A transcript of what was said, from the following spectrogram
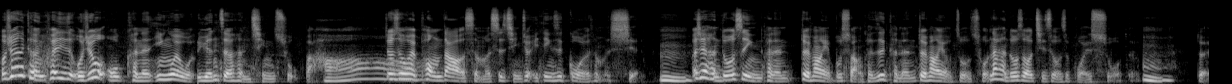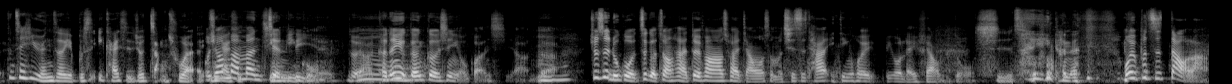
我觉得可能可以。我觉得我可能因为我原则很清楚吧。哦。就是会碰到什么事情，就一定是过了什么线。嗯。而且很多事情可能对方也不爽，可是可能对方有做错。那很多时候其实我是不会说的。嗯。对，但这些原则也不是一开始就长出来的，我需要慢慢建立。对啊，可能也跟个性有关系啊。对啊，就是如果这个状态对方要出来讲我什么，其实他一定会比我雷非常多。是，所以可能我也不知道啦。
